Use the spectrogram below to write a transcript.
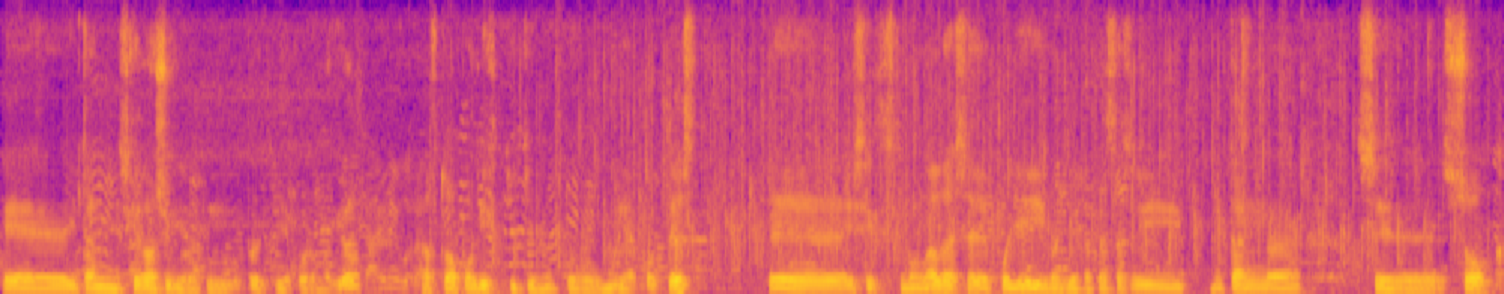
Ε, ήταν σχεδόν σίγουρο ότι πρόκειται για κορονοϊό. Αυτό αποδείχθηκε και με το μοριακό τεστ. Ε, εισήχθη στη μονάδα σε πολύ βαριά κατάσταση. Ήταν σε σοκ,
